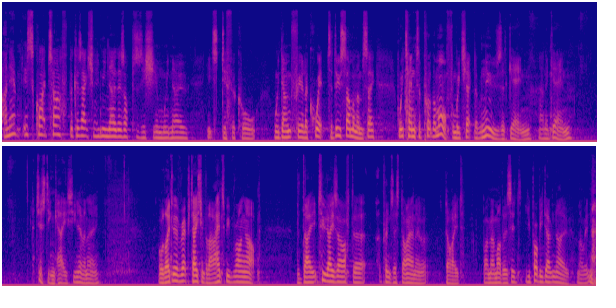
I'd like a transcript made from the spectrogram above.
And it's quite tough because actually we know there's opposition. We know it's difficult. We don't feel equipped to do some of them. So we tend to put them off and we check the news again and again, just in case. You never know. Although I do have a reputation for that. I had to be rung up the day, two days after Princess Diana died by my mother. I said, You probably don't know. And I went, No,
